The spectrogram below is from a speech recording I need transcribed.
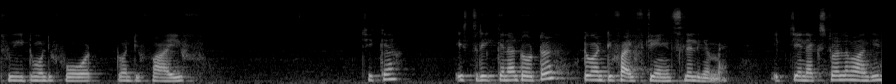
23 24 25 ਠੀਕ ਹੈ ਇਸ ਤਰੀਕੇ ਨਾਲ ਟੋਟਲ 25 ਚੇਨਸ ਲੈ ਲਿਆ ਮੈਂ ਇੱਕ ਚੇਨ ਐਕਸਟਰਾ ਲਵਾਂਗੇ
